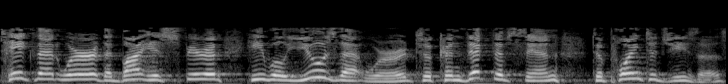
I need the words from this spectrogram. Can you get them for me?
take that Word, that by His Spirit He will use that Word to convict of sin, to point to Jesus.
